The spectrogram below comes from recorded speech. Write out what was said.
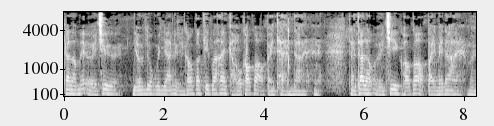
ถ้าเราไม่เอ่ยชื่อ เดี๋ยวดวงวิญญาณอื่นเขาก็คิดว่าให้เขาเขาก็เอาไปแทนได้ แต่ถ้าเราเอ่ยชื่อเขาก็เอาไปไม่ได้ มัน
